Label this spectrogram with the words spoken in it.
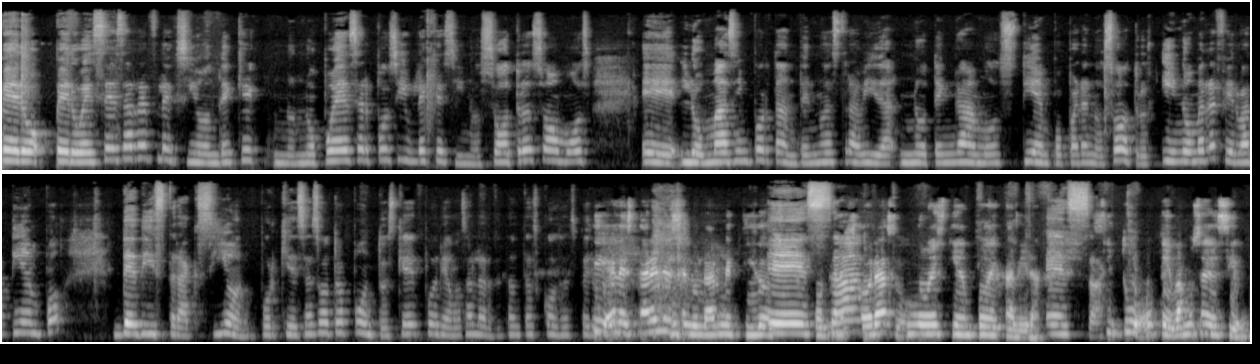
pero, pero es esa reflexión de que no, puede ser posible que si nosotros somos eh, lo más importante en nuestra vida, no tengamos tiempo para nosotros. Y no me refiero a tiempo de distracción, porque ese es otro punto. Es que podríamos hablar de tantas cosas, pero... Sí, el estar en el celular metido por tres horas no es tiempo de calidad. Exacto. Si tú, ok, vamos a decir,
